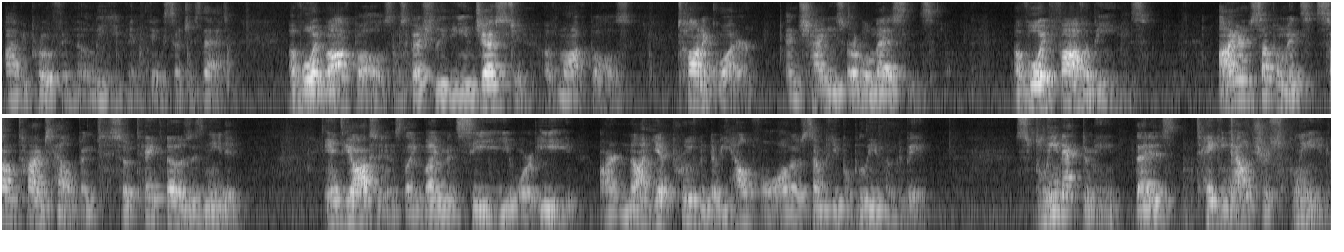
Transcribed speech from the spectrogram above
Aleve, and things such as that. Avoid mothballs, especially the ingestion of mothballs, tonic water, and Chinese herbal medicines. Avoid fava beans. Iron supplements sometimes help, and so take those as needed. Antioxidants like vitamin C or E are not yet proven to be helpful, although some people believe them to be. Splenectomy, that is, taking out your spleen,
